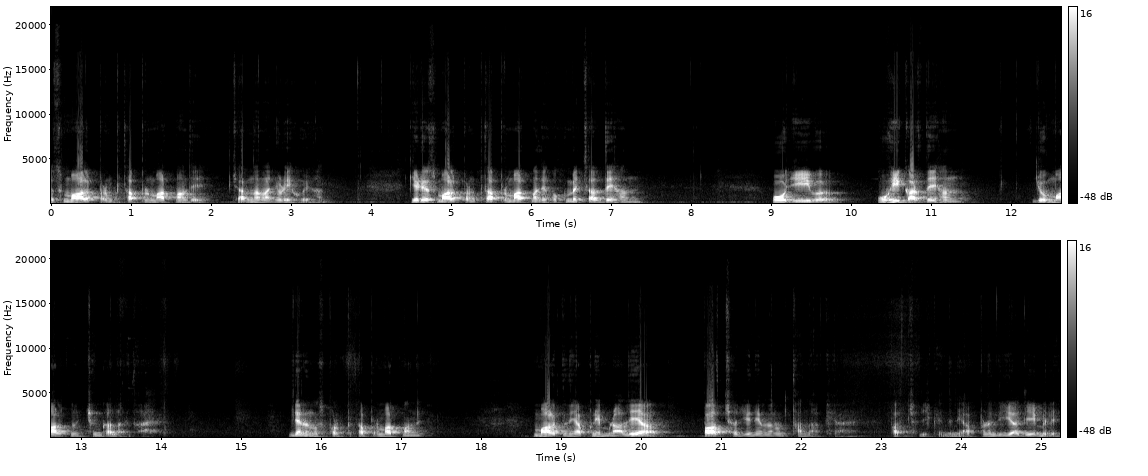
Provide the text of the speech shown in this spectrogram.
ਉਸ ਮਾਲਕ ਪਰਮਪਿਤਾ ਪਰਮਾਤਮਾ ਦੇ ਚਰਨਾਂ ਨਾਲ ਜੁੜੇ ਹੋਏ ਹਨ। ਜਿਹੜੇ ਉਸ ਮਾਲਕ ਪਰਮਪਿਤਾ ਪਰਮਾਤਮਾ ਦੇ ਹੁਕਮ ਵਿੱਚ ਚੱਲਦੇ ਹਨ, ਉਹ ਜੀਵ ਉਹੀ ਕਰਦੇ ਹਨ ਜੋ ਮਾਲਕ ਨੂੰ ਚੰਗਾ ਲੱਗਦਾ ਹੈ। ਜਿਨ੍ਹਾਂ ਨੂੰ ਉਸ ਪਰ ਪਰਮਾਤਮਾ ਨੇ ਮਾਲਕ ਨੇ ਆਪਣੇ ਬਣਾ ਲਿਆ, ਪਾਤਸ਼ਾਹ ਜੀ ਨੇ ਉਹਨਾਂ ਨੂੰ ਤਨ ਆਖਿਆ ਹੈ। ਪਾਤਸ਼ਾਹ ਜੀ ਕਹਿੰਦੇ ਨੇ, ਆਪਣ ਲਿਆ ਜੇ ਮਿਲੇ,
